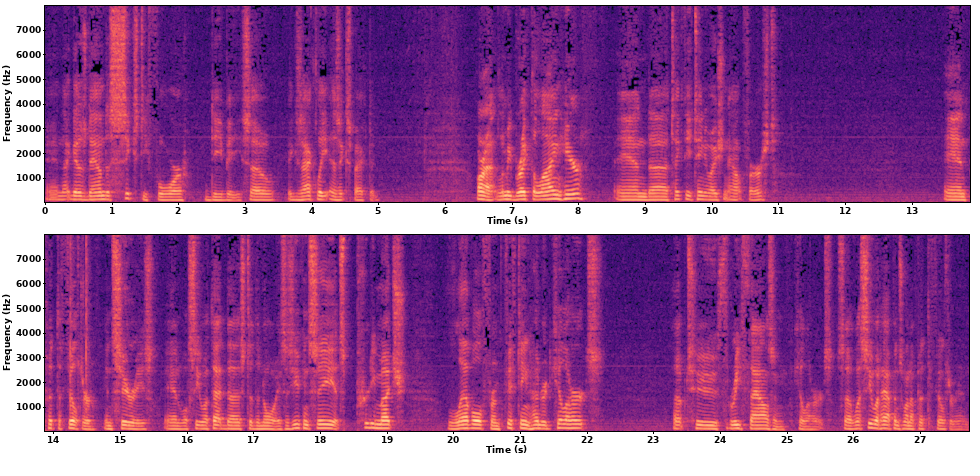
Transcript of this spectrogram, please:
And that goes down to 64 dB, so exactly as expected. All right, let me break the line here and uh, take the attenuation out first and put the filter in series and we'll see what that does to the noise. As you can see it's pretty much level from 1500 kilohertz up to 3000 kilohertz. So let's see what happens when I put the filter in.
